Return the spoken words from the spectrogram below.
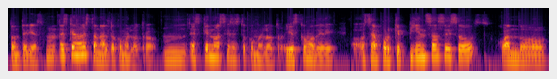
tonterías. Mm, es que no eres tan alto como el otro. Mm, es que no haces esto como el otro. Y es como de, o sea, ¿por qué piensas eso cuando,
